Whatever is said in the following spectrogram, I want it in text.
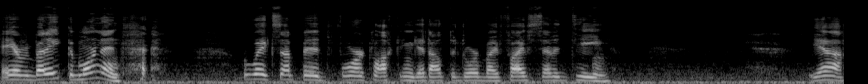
Hey everybody, good morning. Who wakes up at 4 o'clock and get out the door by 5.17? Yeah.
